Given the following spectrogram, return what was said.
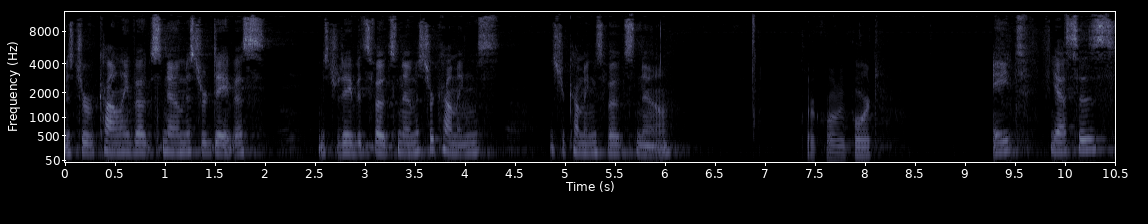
Mr. Connolly votes no. Mr. Davis? No. Mr. Davis votes no. Mr. Cummings? Mr. Cummings votes no. Clerk will report. Eight yeses,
